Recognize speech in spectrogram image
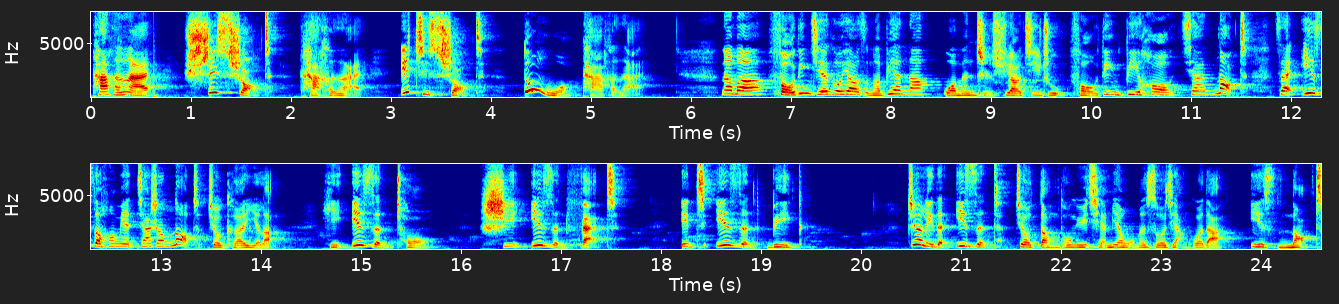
他很矮；she's short，她很矮；it is short，动物它很矮。那么否定结构要怎么变呢？我们只需要记住否定 be 后加 not，在 is 的后面加上 not 就可以了。He isn't tall。She isn't fat. It isn't big. 这里的 isn't 就等同于前面我们所讲过的 is not。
